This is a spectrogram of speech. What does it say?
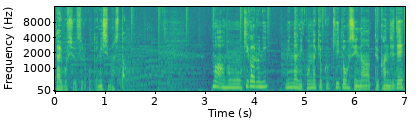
大募集することにしました。まああの気軽にみんなにこんな曲聴いてほしいなっていう感じで、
